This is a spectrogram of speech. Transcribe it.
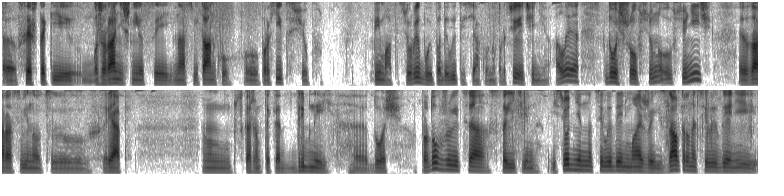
е, все ж таки може ранішній оцей на світанку прохід, щоб піймати цю рибу і подивитися, як воно працює чи ні. Але дощ йшов всю, ну, всю ніч. Е, Зараз він от е, ряб, скажімо таке, дрібний е, дощ продовжується. Стоїть він і сьогодні на цілий день майже, і завтра на цілий день. І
